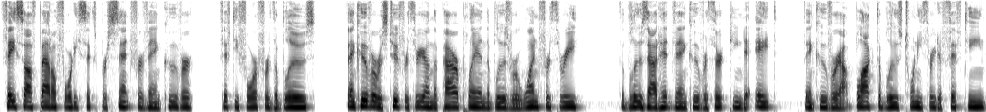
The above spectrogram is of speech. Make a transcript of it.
Face-off battle 46% for Vancouver, 54 for the Blues. Vancouver was 2 for 3 on the power play and the Blues were 1 for 3. The Blues outhit Vancouver 13 to 8. Vancouver outblocked the Blues 23 to 15.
